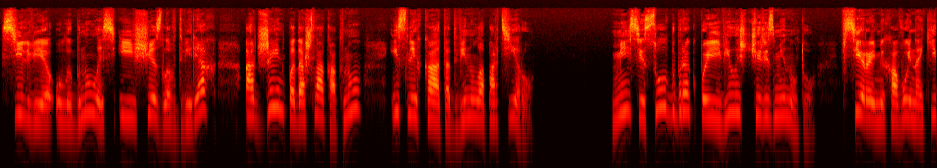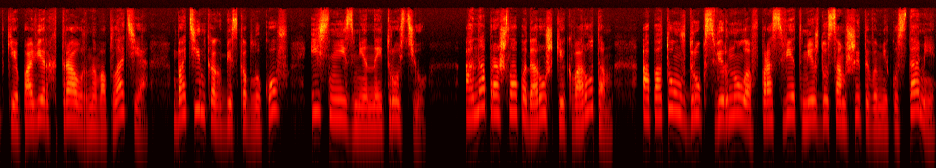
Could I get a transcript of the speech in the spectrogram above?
Сильвия улыбнулась и исчезла в дверях, а Джейн подошла к окну и слегка отодвинула портьеру. Миссис Олдбрак появилась через минуту в серой меховой накидке поверх траурного платья, ботинках без каблуков и с неизменной тростью. Она прошла по дорожке к воротам, а потом вдруг свернула в просвет между самшитовыми кустами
